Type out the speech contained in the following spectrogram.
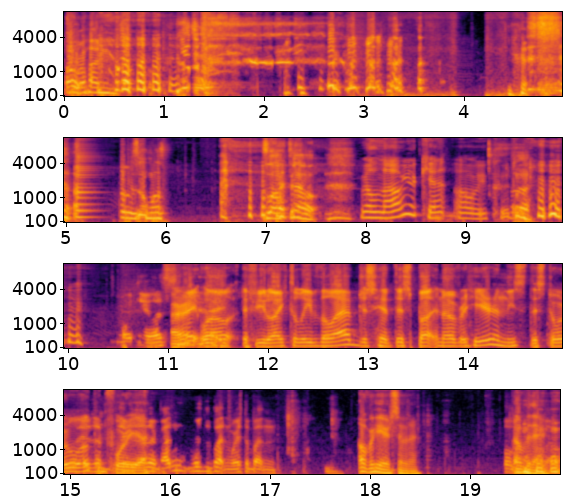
run. I was almost locked out. Well, now you can't. Oh, you could. Okay, let's. All see. right. Well, if you'd like to leave the lab, just hit this button over here, and these this door will There's a- open for there's you. another button. Where's the button? Where's the button? Over here, Soda. Over there.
